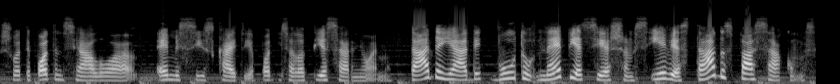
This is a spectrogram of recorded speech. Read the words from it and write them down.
šo potenciālo emisiju skaitu, ja potenciālo piesārņojumu. Tādējādi būtu nepieciešams ieviest tādus pasākumus,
